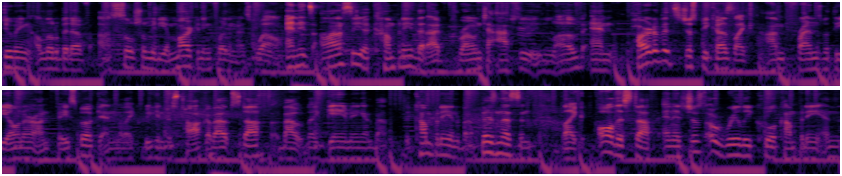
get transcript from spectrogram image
doing a little bit of uh, social media marketing for them as well. And it's honestly a company that I've grown to absolutely love, and part of it's just because like I'm friends with the owner on Facebook, and like we can just talk about stuff about like gaming and about the company and about business and like all this stuff, and it's just a really cool company, and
